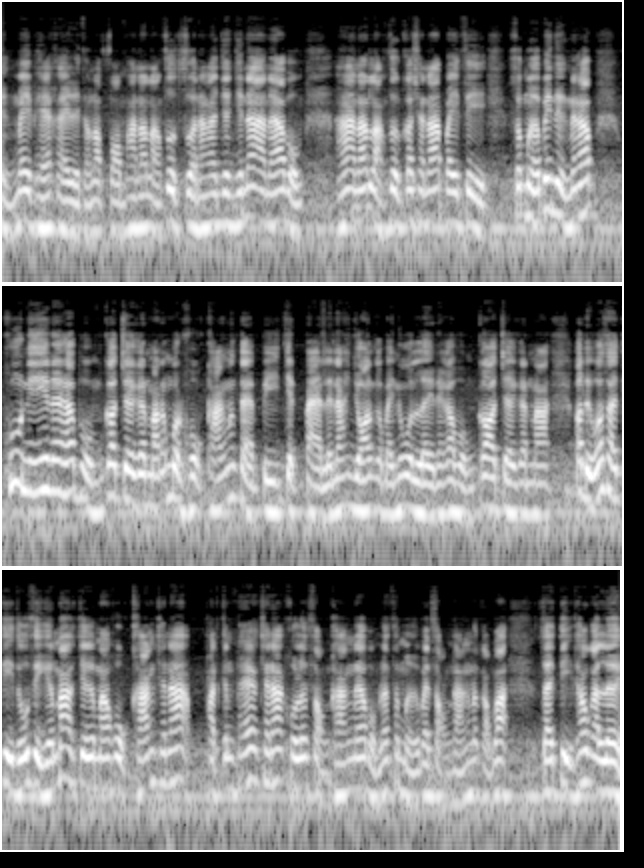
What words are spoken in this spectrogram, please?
1 ไม่แพ้ใครเลยสำหรับฟอร์ม 5 นัดหลังสุดส่วนทางอาร์เจนตินานะครับผม 5 นัดหลังสุดก็ชนะไป 4 เสมอไป 1 นะครับ คู่นี้นะครับผมก็เจอกันมาทั้งหมด 6 ครั้งตั้งแต่ปี 78 เลยนะ ย้อนกลับไปนู่นเลยนะครับผมก็เจอกันมา ก็ถือว่าสถิติสูสีกันมากเจอมา 6 ครั้งชนะ ผัดกันแพ้ชนะคนละ 2 ครั้งนะครับผมและเสมอไป 2 ครั้งเท่ากับว่าสถิติเท่ากันเลย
